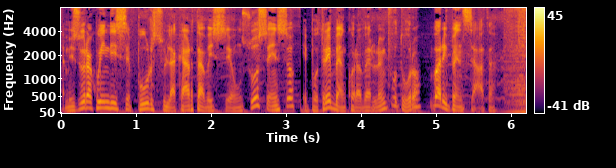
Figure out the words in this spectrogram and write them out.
La misura quindi, seppur sulla carta avesse un suo senso e potrebbe ancora averlo in futuro, va ripensata.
